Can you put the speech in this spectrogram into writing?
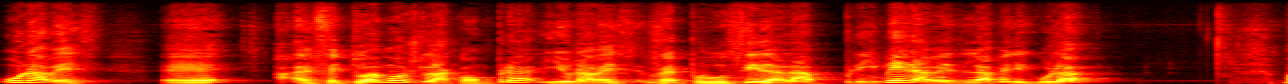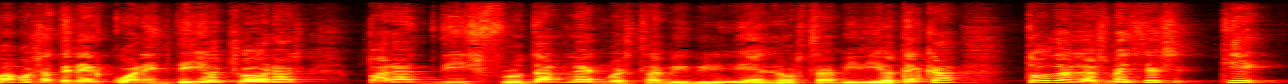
una vez eh, efectuemos la compra y una vez reproducida la primera vez la película, vamos a tener 48 horas para disfrutarla en nuestra, en nuestra biblioteca todas las veces que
